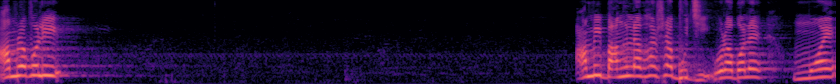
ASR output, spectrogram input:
আমরা বলি আমি বাংলা ভাষা বুঝি। ওরা বলে ময়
